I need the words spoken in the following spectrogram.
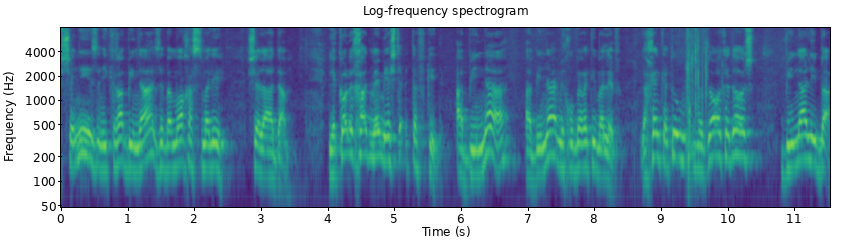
שני זה נקרא בינה, זה במוח השמאלי של האדם. לכל אחד מהם יש תפקיד. הבינה, הבינה מחוברת עם הלב. לכן כתוב בזוהר הקדוש, בינה ליבה.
